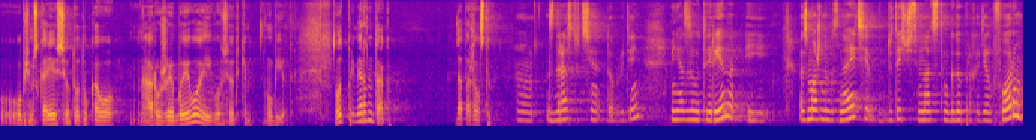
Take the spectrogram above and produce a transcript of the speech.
в общем, скорее всего, тот, у кого оружие боевое, его все-таки убьет. Вот примерно так. Да, пожалуйста. Э, здравствуйте, добрый день. Меня зовут Ирина, и, возможно, вы знаете, в 2017 году проходил форум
